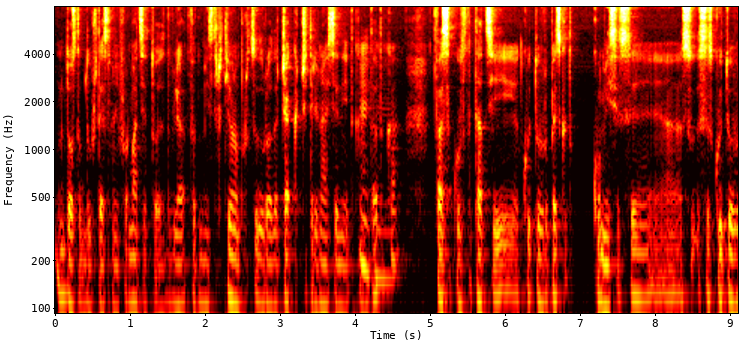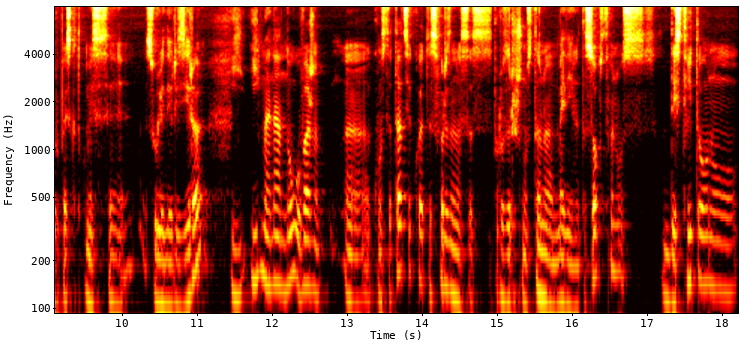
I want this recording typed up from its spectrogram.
достъп, до обществена информация, т.е. да влядат в административна процедура, да чакат 14 дни и така нататък. Mm-hmm. Това са констатации, които Европейската комисия се, с, с които Европейската комисия се солидаризира. И има една много важна а, констатация, която е свързана с прозрачността на медийната собственост. Действително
